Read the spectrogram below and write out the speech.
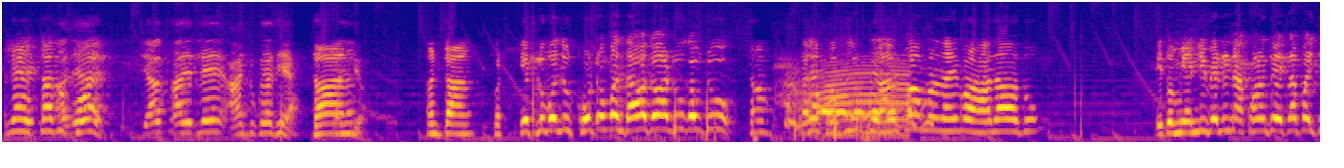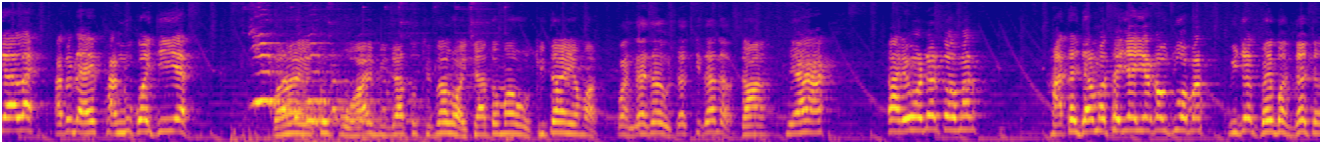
એટલે એટલા તો થાય. ચાર પાંચ એટલે આઠ ટુકડા થયા. તાન અને તાન એટલું બધું ખોટું બંધાવો તો આટલું કહું છું. એટલે પબ્લિક બેહાર તો હમણાં નહીં પણ હાથ આવે તો. એ તો મેંદી બેંદી નાખવાનું તો એટલા પૈસા આલે. આ તો ડાયરેક્ટ ફાંડું કોઈ જઈએ પણ એ તો પોહાય બીજા તો કેટલા લોય છે આ તો મારે ઓળખીતા હે અમાર. પંદર હજાર જ કીધા ને? હા તારે ઓર્ડર તો અમાર સાત હજારમાં થઈ જાય યાર કહું છું અમાર. બીજો એક ભાઈ બંધે છે.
